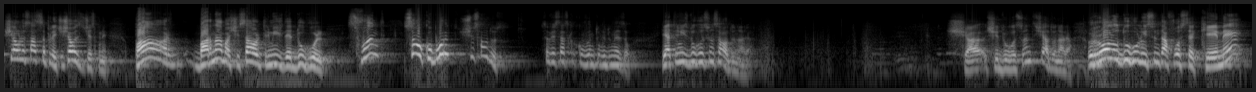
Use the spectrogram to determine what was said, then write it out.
și au lăsat să plece. Și au zis ce spune. Bar, Barnaba și Saul trimiși de Duhul Sfânt s-au coborât și s-au dus. Să vestească cuvântul lui Dumnezeu. I-a trimis Duhul Sfânt sau adunarea? Și, a, și Duhul Sfânt și adunarea. Rolul Duhului Sfânt a fost să cheme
